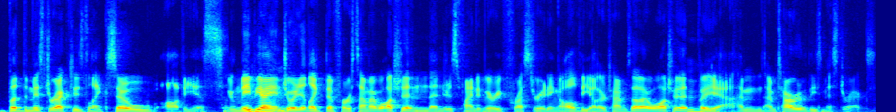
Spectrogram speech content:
but the misdirect is like so obvious. Maybe I enjoyed it like the first time I watched it and then just find it very frustrating all the other times that I watch it. But yeah, I'm I'm tired of these misdirects.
